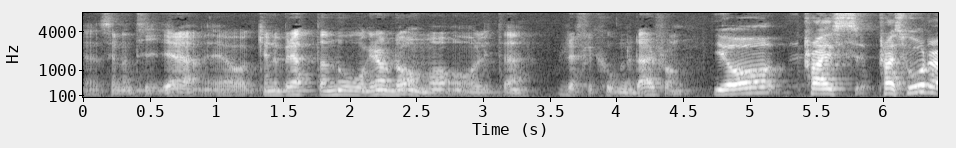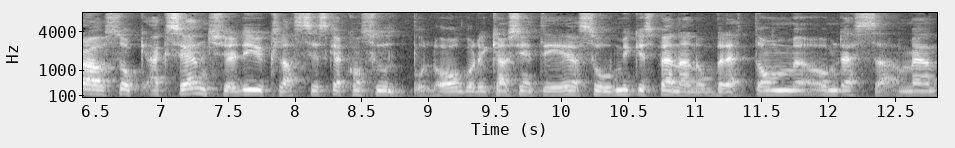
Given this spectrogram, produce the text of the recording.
eh, sedan tidigare. Kan du berätta några av dem och, lite reflektioner därifrån? Ja, Price, Pricewaterhouse och Accenture det är ju klassiska konsultbolag och det kanske inte är så mycket spännande att berätta om, om dessa. Men,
